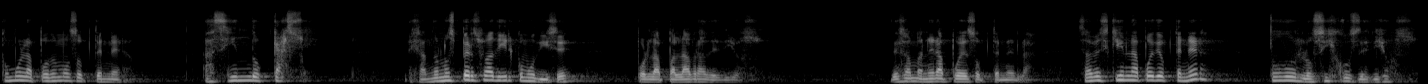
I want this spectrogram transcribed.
¿cómo la podemos obtener? Haciendo caso, dejándonos persuadir, como dice, por la palabra de Dios. De esa manera puedes obtenerla. ¿Sabes quién la puede obtener? Todos los hijos de Dios.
